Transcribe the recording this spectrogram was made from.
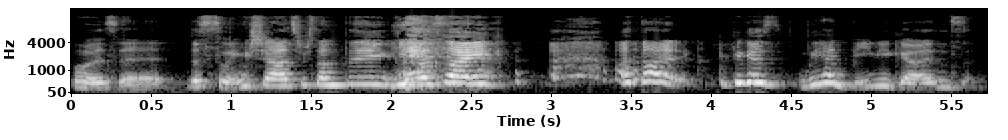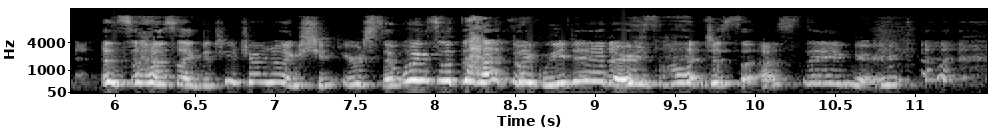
what was it, the swing shots or something, yeah. I was like, I thought because we had BB guns, and so I was like, did you try to like shoot your siblings with that like we did, or is that just us thing? Or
